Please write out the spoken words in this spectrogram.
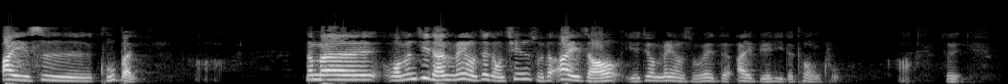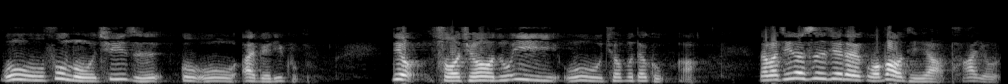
爱是苦本啊。那么我们既然没有这种亲属的爱着，也就没有所谓的爱别离的痛苦啊。所以无父母妻子，故无爱别离苦。六所求如意，无求不得苦啊。那么极乐世界的果报体啊，它有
